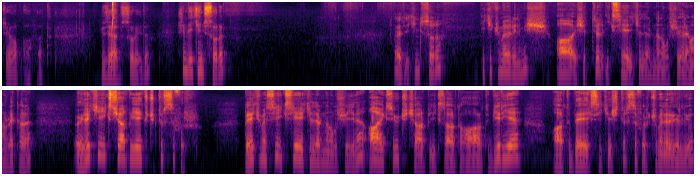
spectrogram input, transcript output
Cevap ahlat. Güzel bir soruydu. Şimdi ikinci soru. Evet ikinci soru. İki küme verilmiş. A eşittir x, y ikililerinden oluşuyor eleman r kare. Öyle ki x çarpı y küçüktür 0. B kümesi x, y ikililerinden oluşuyor yine. A eksi 3 çarpı x artı a artı 1 y artı b eksi 2 eşittir 0. Kümeleri veriliyor.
